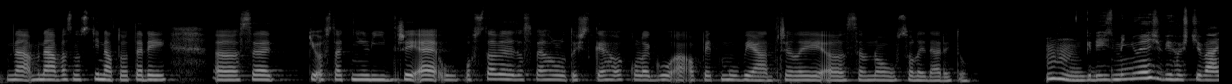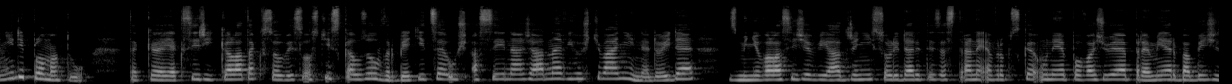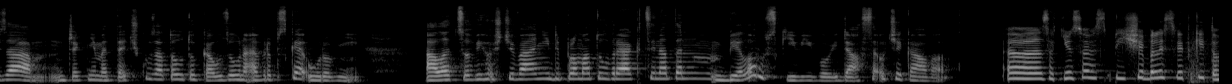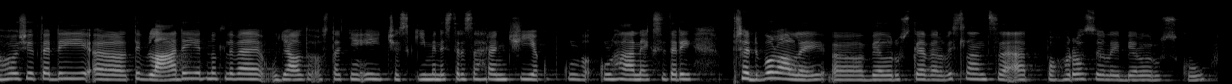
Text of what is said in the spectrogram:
v návaznosti na to tedy eh, se ti ostatní lídři EU postavili za svého lotyšského kolegu a opět mu vyjádřili eh, silnou solidaritu. Mm, když zmiňuješ vyhošťování diplomatů, tak eh, jak si říkala, tak v souvislosti s kauzou Vrbětice už asi na žádné vyhošťování nedojde. Zmiňovala si, že vyjádření solidarity ze strany Evropské unie považuje premiér Babiš za, řekněme, tečku za touto kauzou na evropské úrovni. Ale co vyhošťování diplomatů v reakci na ten běloruský vývoj dá se očekávat? Eh, zatím jsme spíše byli svědky toho, že tedy eh, ty vlády jednotlivé, udělal to ostatně i český minister zahraničí Jakub Kulhánek, si tedy předvolali eh, běloruské velvyslance a pohrozili Bělorusku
